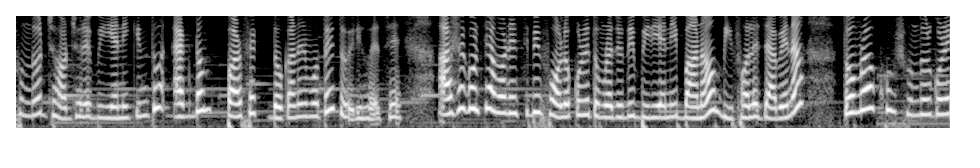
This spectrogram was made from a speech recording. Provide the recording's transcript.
সুন্দর ঝরঝরে বিরিয়ানি কিন্তু একদম পারফেক্ট দোকানের মতোই তৈরি হয়েছে। আশা করছি আমার রেসিপি ফলো করে তোমরা যদি বিরিয়ানি বানাও, বিফলে যাবে না। তোমরাও খুব সুন্দর করে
